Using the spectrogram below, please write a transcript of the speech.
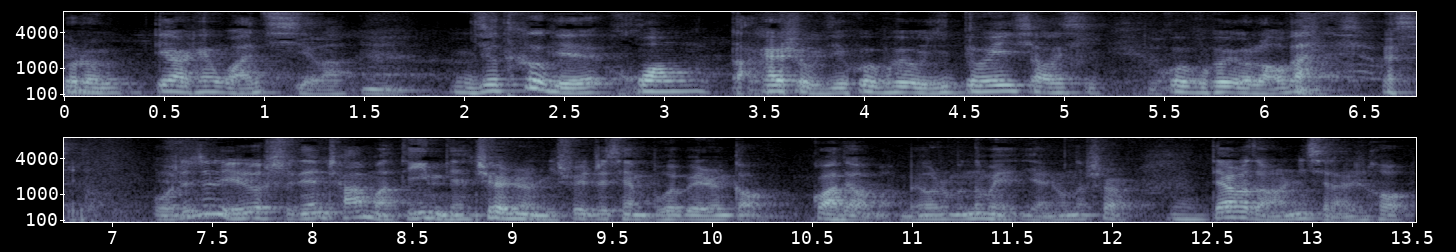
或者第二天晚起了，你就特别慌。打开手机会不会有一堆消息？会不会有老板的消息？我觉得这里有个时间差嘛。第一，你先确认你睡之前不会被人搞挂掉嘛，没有什么那么严重的事儿。第二个，早上你起来之后。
